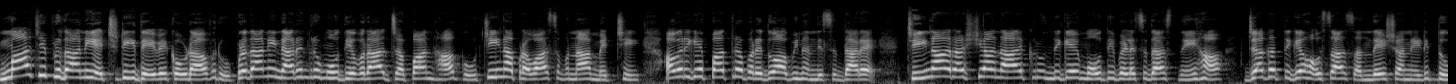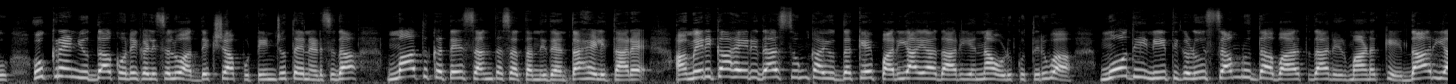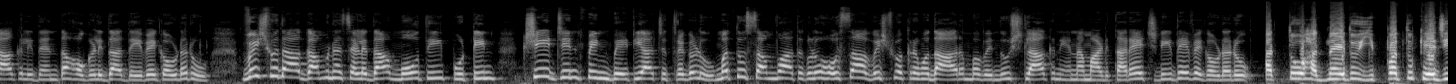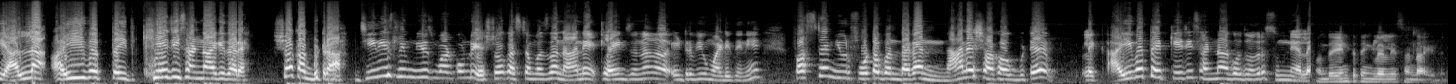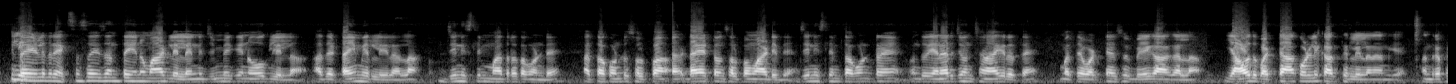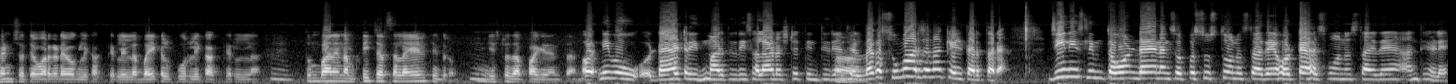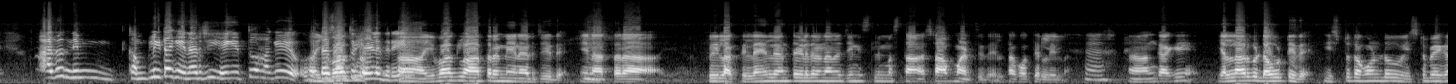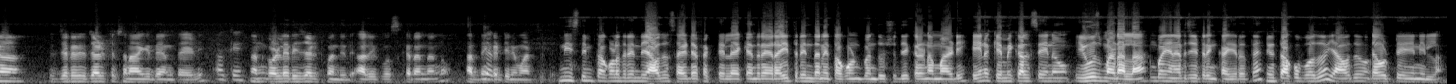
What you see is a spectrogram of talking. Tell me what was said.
ಮಾಜಿ ಪ್ರಧಾನಿ H D Deve Gowda ಅವರು ಪ್ರಧಾನಿ ನರೇಂದ್ರ ಮೋದಿ ಅವರ ಜಪಾನ್ ಹಾಗೂ ಚೀನಾ ಪ್ರವಾಸವನ್ನ ಮೆಚ್ಚಿ ಅವರಿಗೆ ಪತ್ರ ಬರೆದು ಅಭಿನಂದಿಸಿದ್ದಾರೆ. ಚೀನಾ, ರಷ್ಯಾ ನಾಯಕರೊಂದಿಗೆ ಮೋದಿ ಬೆಳೆಸಿದ ಸ್ನೇಹ ಜಗತ್ತಿಗೆ ಹೊಸ ಸಂದೇಶ ನೀಡಿದ್ದು, ಉಕ್ರೇನ್ ಯುದ್ಧ ಕೊನೆಗಳಿಸಲು ಅಧ್ಯಕ್ಷ ಪುಟಿನ್ ಜೊತೆ ನಡೆಸಿದ ಮಾತುಕತೆ ಸಂತಸ ತಂದಿದೆ ಅಂತ ಹೇಳಿದ್ದಾರೆ. ಅಮೆರಿಕ ಹೇರಿದ ಸುಂಕ ಯುದ್ಧಕ್ಕೆ ಪರ್ಯಾಯ ದಾರಿಯನ್ನ ಹುಡುಕುತ್ತಿರುವ ಮೋದಿ ನೀತಿಗಳು ಸಮೃದ್ಧ ಭಾರತದ ನಿರ್ಮಾಣಕ್ಕೆ ದಾರಿಯಾಗಲಿದೆ ಅಂತ ಹೊಗಳಿದ ದೇವೇಗೌಡರು ವಿಶ್ವದ ಗಮನ ಸೆಳೆದ ಮೋದಿ ಪುಟಿನ್ ಕ್ಷಿ ಜಿನ್ಪಿಂಗ್ ಭೇಟಿಯ ಚಿತ್ರಗಳು ಮತ್ತು ಸಂವಾದಗಳು ಹೊಸ ವಿಶ್ವಕ್ರಮದ ಆರಂಭವೆಂದು ಶ್ಲಾಘನೆಯನ್ನ ಮಾಡಿದ್ದಾರೆ ಎಚ್ ಡಿ ದೇವೇಗೌಡರು. ಹತ್ತು ಹದಿನೈದು ಇಪ್ಪತ್ತು ಕೆಜಿ ಅಲ್ಲ ಐವತ್ತೈದು ಕೆಜಿ ಸಣ್ಣ ಆಗಿದ್ದಾರೆ. ಶಾಕ್ ಆಗ್ಬಿಟ್ರಾ? ಜೀನಿ ಸ್ಲಿಮ್ ಯೂಸ್ ಮಾಡ್ಕೊಂಡು ಎಷ್ಟೋ ಕಸ್ಟಮರ್ಸ್ ನಾನೇ ಕ್ಲೈಂಟ್ಸ್ನ ಇಂಟರ್ವ್ಯೂ ಮಾಡಿದ್ದೀನಿ. ಫಸ್ಟ್ ಟೈಮ್ ಇವ್ರ ಫೋಟೋ ಬಂದಾಗ ನಾನೇ ಶಾಕ್ ಆಗ್ಬಿಟ್ಟೆ. ಲೈಕ್ ಐವತ್ತೈದು ಕೆಜಿ ಸಣ್ಣ ಆಗೋದು ಅಂದ್ರೆ ಸುಮ್ನೆ ಅಲ್ಲ. ಒಂದು ಎಂಟು ತಿಂಗಳಲ್ಲಿ ಸಣ್ಣ ಆಗಿದೆ. ಅಂತ ಹೇಳಿದ್ರೆ ಎಕ್ಸರ್ಸೈಸ್ ಅಂತ ಏನು ಮಾಡ್ಲಿಲ್ಲ ಇನ್ನು ಜಿಮ್ಮಿಗೆ ಏನು ಹೋಗ್ಲಿಲ್ಲ ಅದೇ ಟೈಮ್ ಇರ್ಲಿಲ್ಲಲ್ಲ. ಜಿನಿ ಸ್ಲಿಮ್ ಮಾತ್ರ ತಗೊಂಡೆ. ಅದ್ ತಗೊಂಡು ಸ್ವಲ್ಪ ಡಯಟ್ ಒಂದ್ ಸ್ವಲ್ಪ ಮಾಡಿದೆ ಜಿನಿ ಸ್ಲಿಮ್ ತಗೊಂಡ್ರೆ ಒಂದು ಎನರ್ಜಿ ಒಂದ್ ಚೆನ್ನಾಗಿರುತ್ತೆ. ಮತ್ತೆ ಹೊಟ್ಟೆ ಹಸು ಬೇಗ ಆಗಲ್ಲ. ಯಾವ್ದು ಬಟ್ಟೆ ಹಾಕೊಳ್ಲಿಕ್ಕೆ ಆಗ್ತಿರ್ಲಿಲ್ಲ ನನಗೆ. ಅಂದ್ರೆ ಫ್ರೆಂಡ್ಸ್ ಜೊತೆ ಹೊರಗಡೆ ಹೋಗ್ಲಿಕ್ಕೆ ಆಗ್ತಿರ್ಲಿಲ್ಲ ಬೈಕಲ್ಲಿ ಕೂರ್ಲಿಕ್ಕೆ ಆಗ್ತಿರ್ಲಿಲ್ಲ. ತುಂಬಾನೇ ನಮ್ ಟೀಚರ್ಸ್ ಎಲ್ಲ ಹೇಳ್ತಿದ್ರು ಎಷ್ಟು ದಪ್ಪ ಆಗಿದೆ ಅಂತ. ನೀವು ಡಯಟ್ ಇದ್ ಮಾಡ್ತಿದ್ರಿ ಸಲಾಡ್ ಅಷ್ಟೇ ತಿಂತಿದ್ರಿ ಅಂತ ಹೇಳಿದಾಗ ಸುಮಾರು ಜನ ಕೇಳ್ತಾ ಇರ್ತಾರೆ. ಜೀನಿ ಸ್ಲಿಮ್ ತಗೊಂಡೆ ನಂಗೆ ಸ್ವಲ್ಪ ಸುಸ್ತು ಅನಿಸ್ತಾ ಇದೆ ಹೊಟ್ಟೆ ಹಸು ಅನಿಸ್ತಾ ಇದೆ ಅಂತ ಹೇಳಿ. ಅದು ನಿಮ್ ಕಂಪ್ಲೀಟ್ ಆಗಿ ಎನರ್ಜಿ ಹೇಗಿತ್ತು? ಹಾಗೆ ಹೇಳಿದ್ರಿ. ಇವಾಗ್ಲೂ ಆತರನೇ ಎನರ್ಜಿ ಇದೆ. ಏನ್ ಆತರ ಫೀಲ್ ಆಗ್ತಿಲ್ಲ. ಇಲ್ಲ ಅಂತ ಹೇಳಿದ್ರೆ ನಾನು ಜಿನಿ ಸ್ಲಿಮ್ ಸ್ಟಾಪ್ ಮಾಡ್ತಿದ್ದೆ. ಇಲ್ಲಿ ತಗೋತಿರ್ಲಿಲ್ಲ. ಹಂಗಾಗಿ ಎಲ್ಲರಿಗೂ ಡೌಟ್ ಇದೆ. ಇಷ್ಟು ತಗೊಂಡು ಇಷ್ಟು ಬೇಗ ರಿಸಲ್ಟ್ ಚೆನ್ನಾಗಿದೆ ಅಂತ ಹೇಳಿ ನನ್ಗೆ ಒಳ್ಳೆ ರಿಸಲ್ಟ್ ಬಂದಿದೆ. ಅದಕ್ಕೋಸ್ಕರ ನಾನು ಅದನ್ನೇ ಕಂಟಿನ್ಯೂ ಮಾಡ್ತಿದ್ದೆ. ಜಿನಿ ಸ್ಲಿಮ್ ತಗೊಳ್ಳೋದ್ರಿಂದ ಯಾವ್ದು ಸೈಡ್ ಎಫೆಕ್ಟ್ ಇಲ್ಲ. ಯಾಕಂದ್ರೆ ರೈತರಿಂದಾನೇ ತಗೊಂಡ್ ಬಂದು ಶುದ್ಧೀಕರಣ ಮಾಡಿ ಏನು ಕೆಮಿಕಲ್ಸ್ ಏನು ಯೂಸ್ ಮಾಡಲ್ಲ. ತುಂಬಾ ಎನರ್ಜಿ ಡ್ರಿಂಕ್ ಆಗಿರುತ್ತೆ. ನೀವು ತಗೋಬಹುದು ಯಾವ್ದು ಡೌಟ್ ಏನಿಲ್ಲ.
